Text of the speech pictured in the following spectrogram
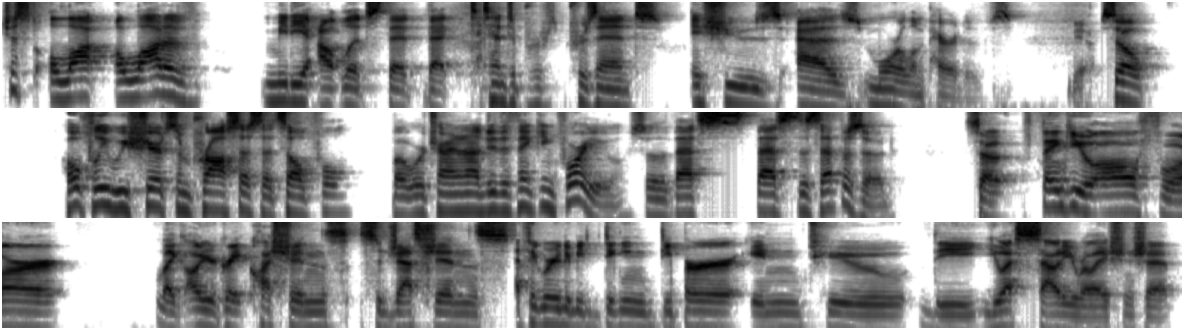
just a lot a lot of media outlets that that tend to pre- present issues as moral imperatives Yeah. so hopefully we shared some process that's helpful but we're trying to not do the thinking for you so that's that's this episode So thank you all for like all your great questions, suggestions. I think we're going to be digging deeper into the US Saudi relationship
